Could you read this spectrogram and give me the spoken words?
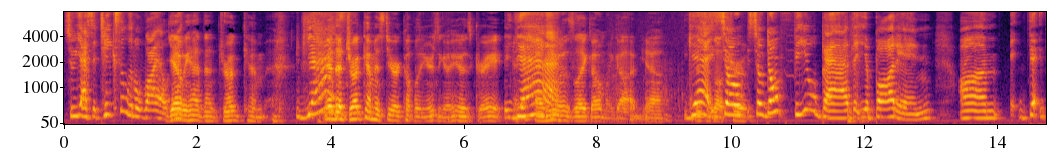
so yes it takes a little while yeah And we had that drug chem Yeah. We had that drug chemist here a couple of years ago. He was great. Yeah. And he was like, oh my God, yeah. yeah This is all so true. so don't feel bad that you bought in um th-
